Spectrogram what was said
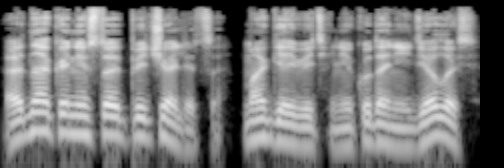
Однако не стоит печалиться, магия ведь никуда не делась.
